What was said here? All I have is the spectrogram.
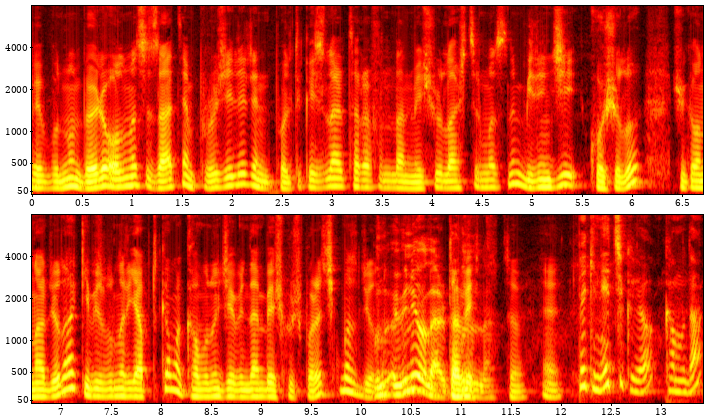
ve bunun böyle olması zaten projelerin politikacılar tarafından meşrulaştırmasının birinci koşulu. Çünkü onlar diyorlar ki biz bunları yaptık ama kamunun cebinden beş kuruş para çıkmadı diyorlar. Bunu övünüyorlar tabii, bununla. tabii. Evet. Peki ne çıkıyor kamudan?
